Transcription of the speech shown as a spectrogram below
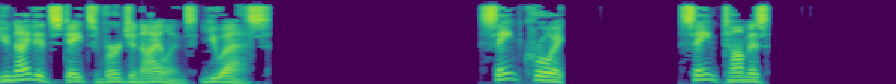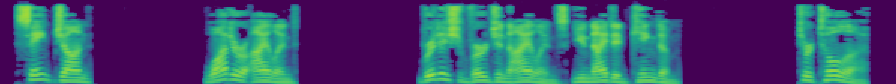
United States Virgin Islands US St Croix St Thomas St John Water Island British Virgin Islands United Kingdom Tortola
